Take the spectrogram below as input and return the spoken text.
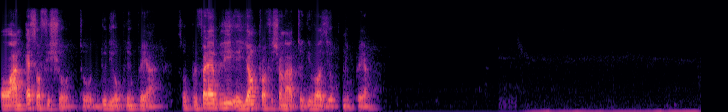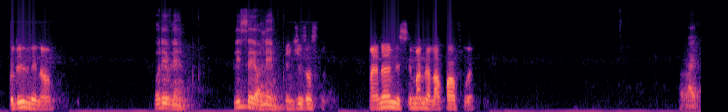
or an ex official to do the opening prayer. So preferably a young professional to give us the opening prayer. Good evening now. Good evening. Please say your name. In Jesus' name. My name is Emmanuel Akwafwe. All right.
